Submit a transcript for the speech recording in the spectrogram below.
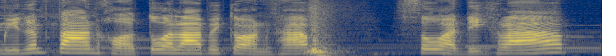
มีน้ำตาลขอตัวลาไปก่อนครับ สวัสดีครับ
